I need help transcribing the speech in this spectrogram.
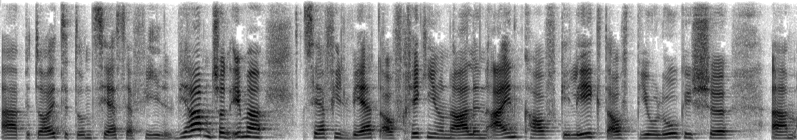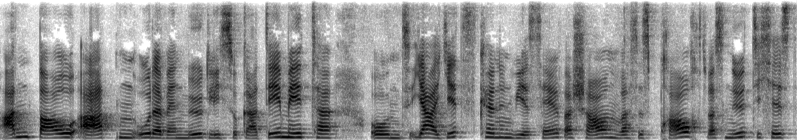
äh, bedeutet uns sehr, sehr viel. Wir haben schon immer sehr viel Wert auf regionalen Einkauf gelegt, auf biologische ähm, Anbauarten oder wenn möglich sogar Demeter. Und ja, jetzt können wir selber schauen, was es braucht, was nötig ist,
